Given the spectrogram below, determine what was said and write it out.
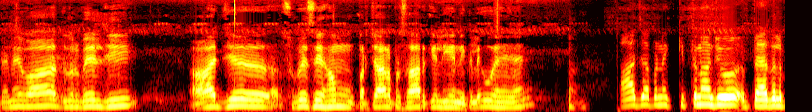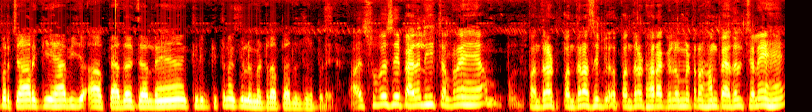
धन्यवाद गुरबेल जी। आज सुबह से हम प्रचार प्रसार के लिए निकले हुए हैं। आज आपने कितना जो पैदल प्रचार किया है अभी आप पैदल चल रहे हैं करीब कितना किलोमीटर आप पैदल चल पड़े? आज सुबह से पैदल ही चल रहे हैं हम। पंद्रह पंद्रह से पंद्रह अठारह किलोमीटर हम पैदल चले हैं।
